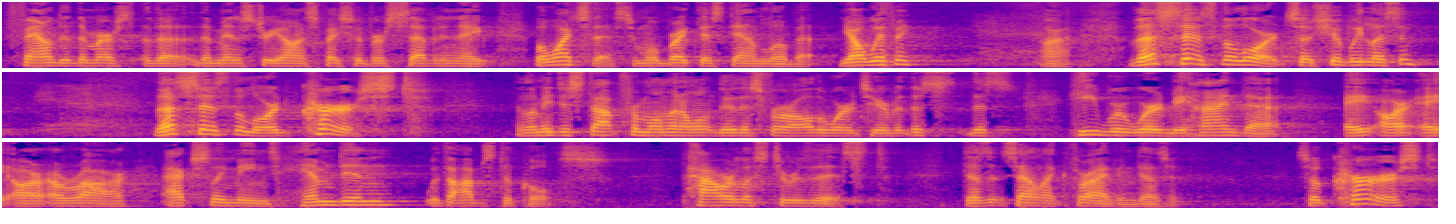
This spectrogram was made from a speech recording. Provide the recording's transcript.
founded the, the, the, ministry on, especially verse 7 and 8. But watch this, and we'll break this down a little bit. Y'all with me? Yes. All right. Thus says the Lord. So should we listen? Yes. Thus says the Lord, cursed. And let me just stop for a moment. I won't do this for all the words here, but this, this Hebrew word behind that a R A R, actually means hemmed in with obstacles, powerless to resist. Doesn't sound like thriving, does it? So cursed,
